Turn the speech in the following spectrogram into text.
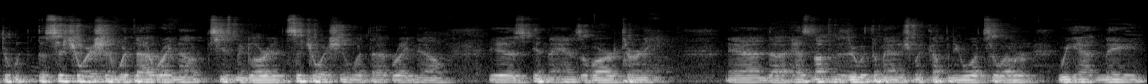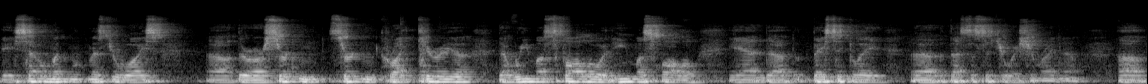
the, the situation with that right now, excuse me, Gloria, the situation with that right now is in the hands of our attorney and uh, has nothing to do with the management company whatsoever. We have made a settlement with Mr. Weiss. Uh, there are certain certain criteria that we must follow and he must follow, and uh, basically uh, that's the situation right now. Uh,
